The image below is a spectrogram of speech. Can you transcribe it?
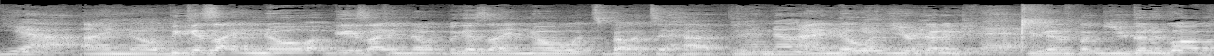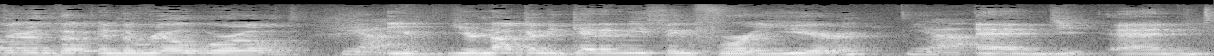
Yeah. I know because I know because I know because I know what's about to happen. I know I know gonna what you're gonna with it. you're gonna you're gonna go out there in the in the real world. Yeah. You you're not gonna get anything for a year. Yeah. And and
